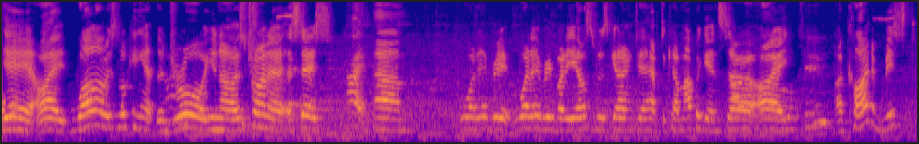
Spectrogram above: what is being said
yeah, I while I was looking at the draw, you know, I was trying to assess um, what every what everybody else was going to have to come up against. So I I kind of missed,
